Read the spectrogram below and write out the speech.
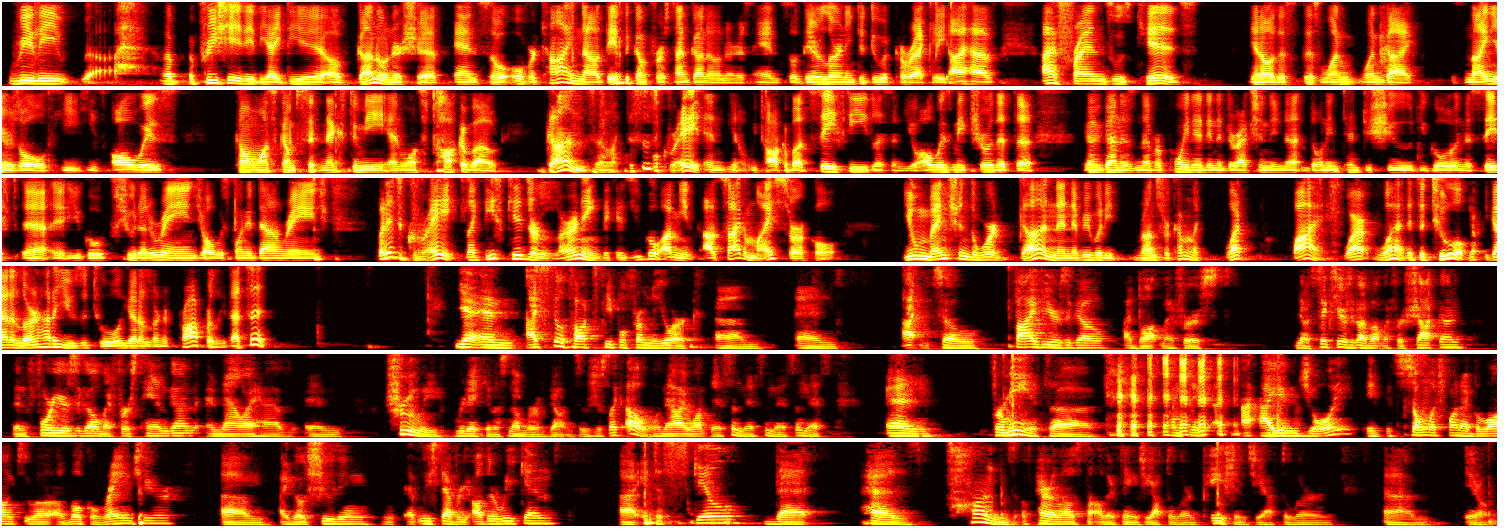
really uh, appreciated the idea of gun ownership. And so over time now they've become first time gun owners. And so they're learning to do it correctly. I have, I have friends whose kids, you know, this, this one, one guy, he's nine years old. He, he's always come, wants to come sit next to me and wants to talk about guns. And I'm like, this is great. And, you know, we talk about safety. Listen, you always make sure that the, your gun is never pointed in a direction you don't intend to shoot. You go in a safe, uh, you go shoot at a range, always pointed down range. But it's great. Like these kids are learning because you go, I mean, outside of my circle, you mention the word gun and everybody runs for cover. Like, what? Why? Why? What? It's a tool. Yep. You got to learn how to use a tool. You got to learn it properly. That's it. Yeah. And I still talk to people from New York. Um, and I, so five years ago, I bought my first, no, six years ago, I bought my first shotgun. Then four years ago, my first handgun. And now I have a truly ridiculous number of guns. It was just like, oh, well, now I want this and this and this and this. And for me, it's uh, something I, I enjoy. It, it's so much fun. I belong to a, a local range here. Um, I go shooting at least every other weekend. Uh, it's a skill that has tons of parallels to other things. You have to learn patience. You have to learn, um, you know,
